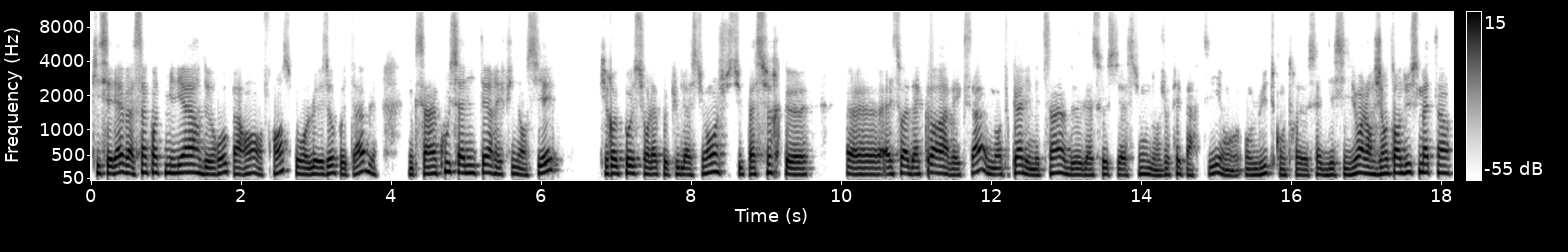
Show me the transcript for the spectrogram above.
qui s'élève à 50 milliards d'euros par an en France pour les eaux potables. Donc c'est un coût sanitaire et financier qui repose sur la population. Je ne suis pas sûr qu'elle euh, soit d'accord avec ça, mais en tout cas les médecins de l'association dont je fais partie, on, lutte contre cette décision. Alors j'ai entendu ce matin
